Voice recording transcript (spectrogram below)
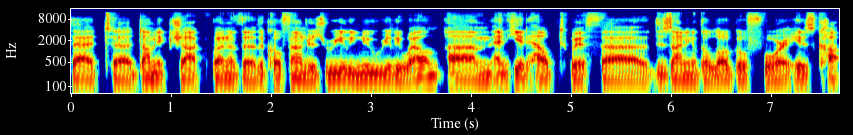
that uh, Dominic Jacques, one of the the co-founders, really knew really well, um, and he had helped with uh, designing of the logo for his co-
